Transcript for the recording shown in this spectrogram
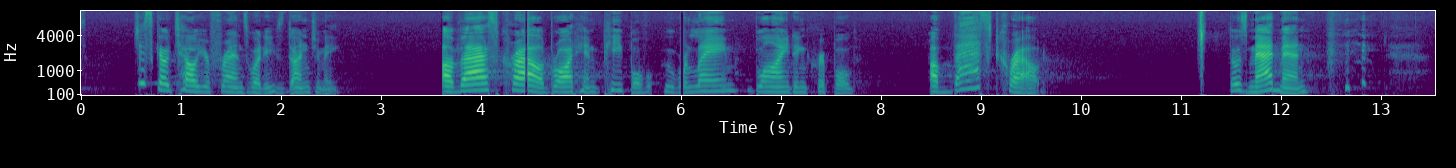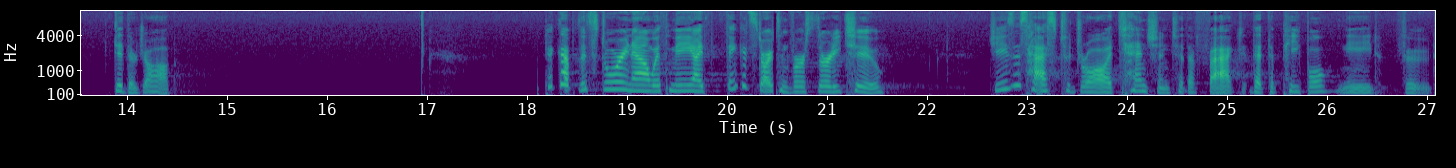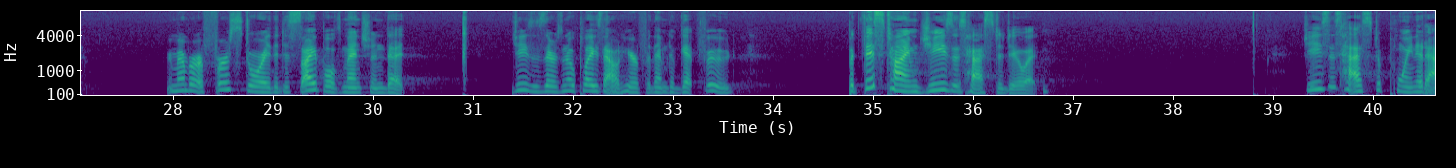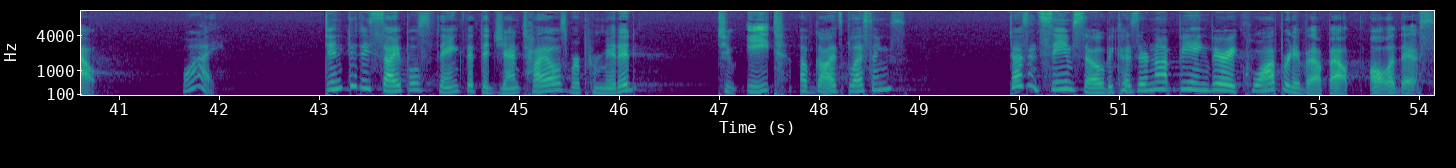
Just go tell your friends what he's done to me. A vast crowd brought him people who were lame, blind, and crippled. A vast crowd. Those madmen did their job. Pick up the story now with me. I think it starts in verse 32. Jesus has to draw attention to the fact that the people need food. Remember our first story, the disciples mentioned that Jesus, there's no place out here for them to get food. But this time, Jesus has to do it. Jesus has to point it out. Why? Didn't the disciples think that the Gentiles were permitted to eat of God's blessings? Doesn't seem so because they're not being very cooperative about all of this.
